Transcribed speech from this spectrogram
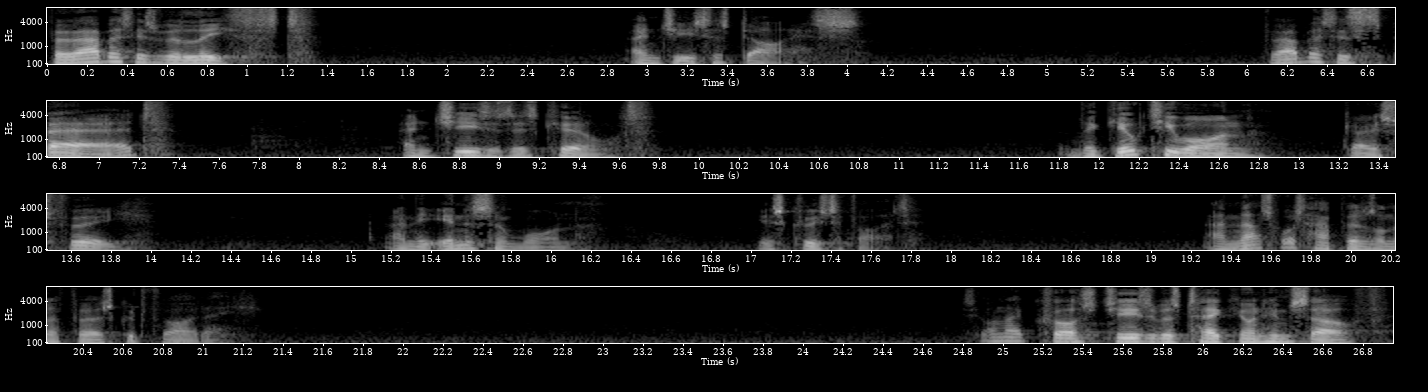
Barabbas is released, and Jesus dies. Barabbas is spared, and Jesus is killed. The guilty one goes free, and the innocent one is crucified. And that's what happens on the first Good Friday. See, on that cross, Jesus was taking on himself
